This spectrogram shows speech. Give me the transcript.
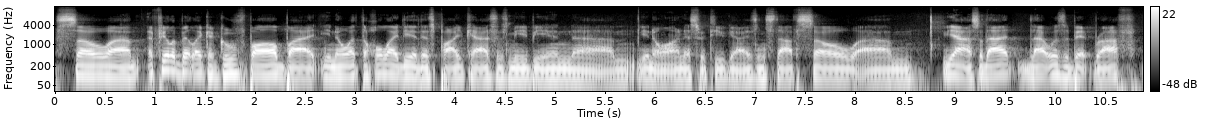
So um, I feel a bit like a goofball, but you know what? The whole idea of this podcast is me being, um, you know, honest with you guys and stuff. So um, yeah, so that that was a bit rough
